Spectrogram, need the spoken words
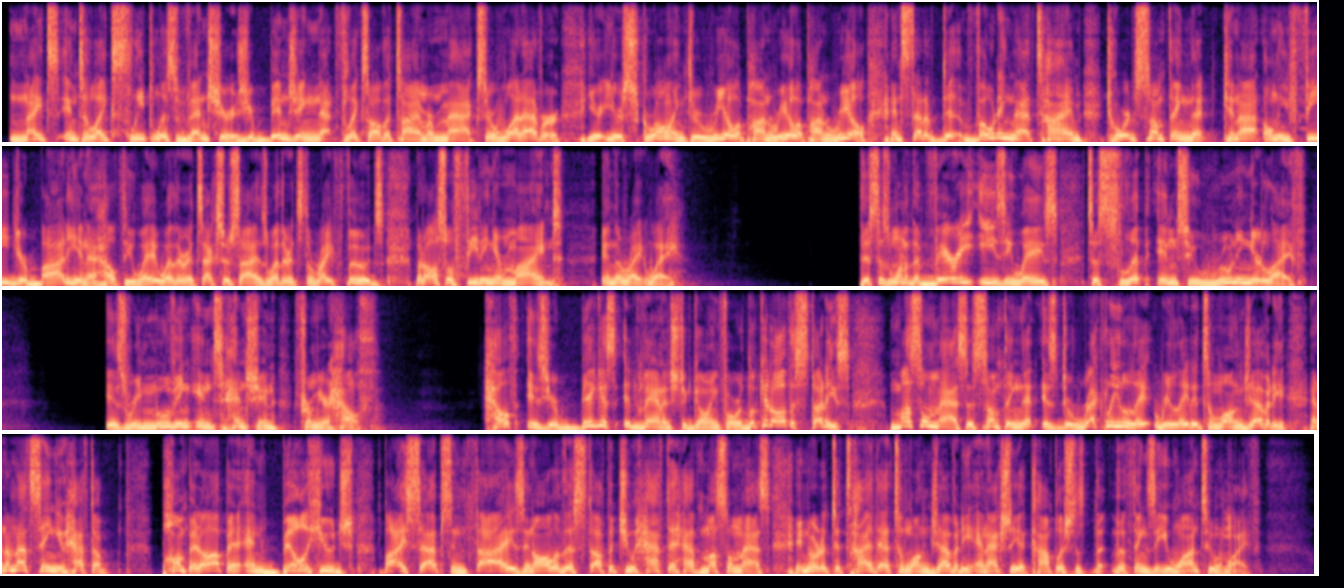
nights into like sleepless ventures. You're binging Netflix all the time or Max or whatever. You're, you're scrolling through reel upon reel upon reel instead of devoting that time towards something that cannot only feed your body in a healthy way, whether it's exercise, whether it's the right foods, but also feeding your mind in the right way. This is one of the very easy ways to slip into ruining your life is removing intention from your health. Health is your biggest advantage to going forward. Look at all the studies. Muscle mass is something that is directly la- related to longevity. And I'm not saying you have to pump it up and, and, build huge biceps and thighs and all of this stuff, but you have to have muscle mass in order to tie that to longevity and actually accomplish the, the things that you want to in life.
